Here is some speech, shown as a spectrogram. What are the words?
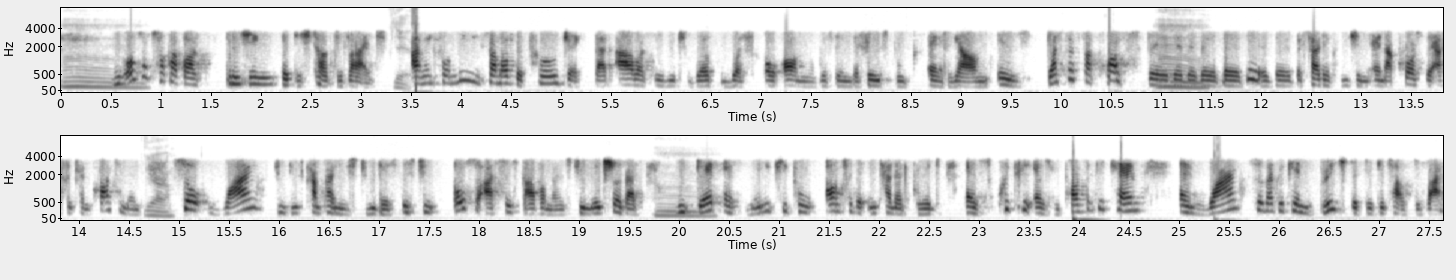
Mm. We also talk about bridging the digital divide. Yes. I mean, for me, some of the projects that I was able to work with or on within the Facebook realm is justice across the, mm. the, the, the, the, the, the SADC region and across the African continent. Yeah. So why do these companies do this? Is to also assist governments to make sure that mm. we get as many people onto the internet grid as quickly as we possibly can. And why? So that we can bridge the digital divide.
